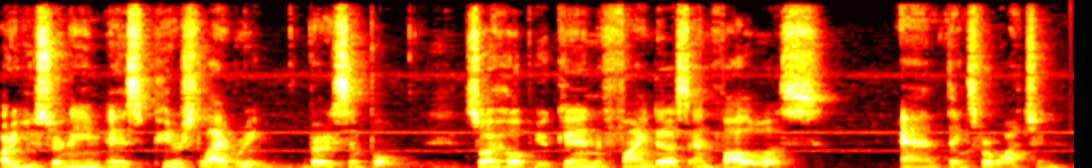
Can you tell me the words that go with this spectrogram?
Our username is Pierce Library, very simple. So I hope you can find us and follow us. And thanks for watching.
